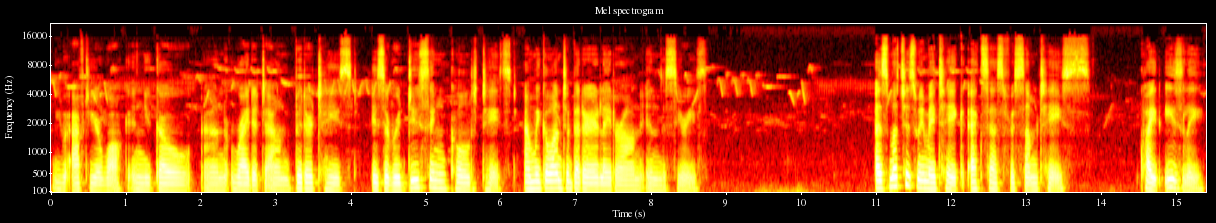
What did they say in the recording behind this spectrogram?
you after your walk and you go and write it down, bitter taste is a reducing cold taste. And we go on to bitter later on in the series. As much as we may take excess for some tastes quite easily,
